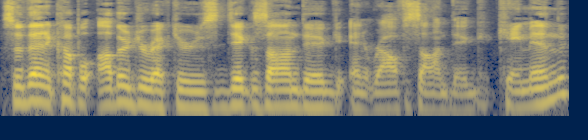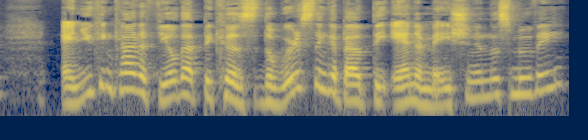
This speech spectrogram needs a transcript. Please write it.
So then a couple other directors, Dick Zondag and Ralph Zondag, came in, and you can kind of feel that because the weirdest thing about the animation in this movie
